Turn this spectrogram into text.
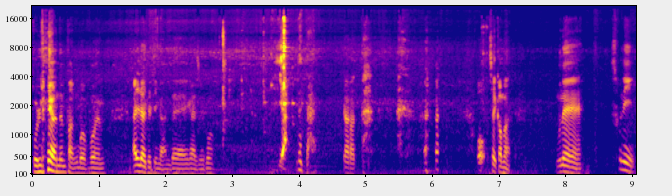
몰래 여는 방법은 알려드리면 안 돼가지고. 야! 됐다. 열었다. 어 잠깐만. 문에 손이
